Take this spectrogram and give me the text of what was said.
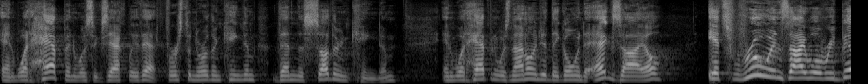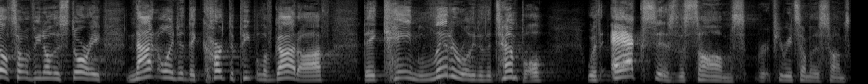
And what happened was exactly that first the northern kingdom, then the southern kingdom. And what happened was not only did they go into exile, its ruins I will rebuild. Some of you know this story. Not only did they cart the people of God off, they came literally to the temple with axes, the Psalms, if you read some of the Psalms,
